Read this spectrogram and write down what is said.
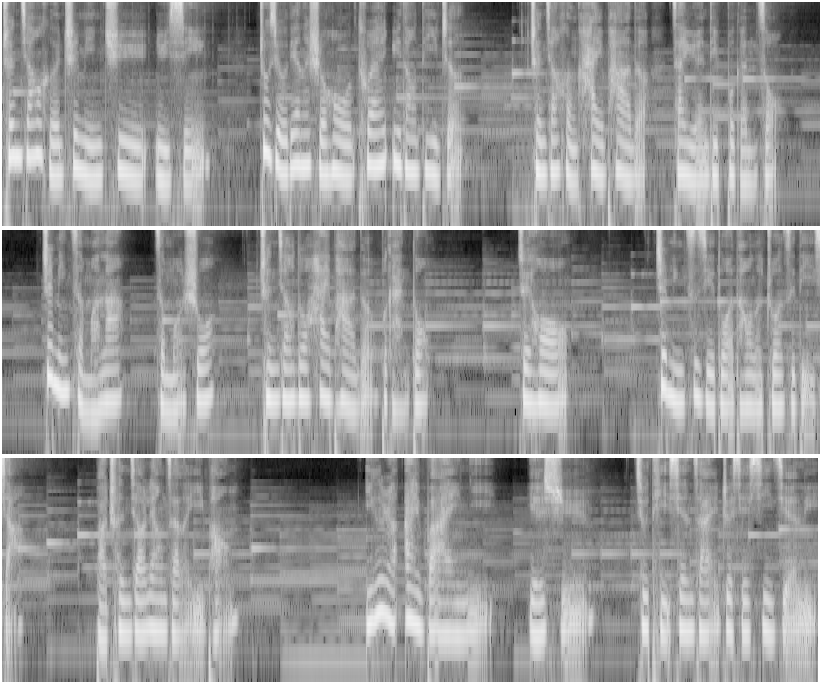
春娇和志明去旅行，住酒店的时候突然遇到地震，春娇很害怕的在原地不肯走。志明怎么啦？怎么说？春娇都害怕的不敢动。最后，证明自己躲到了桌子底下，把春娇晾在了一旁。一个人爱不爱你，也许就体现在这些细节里。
